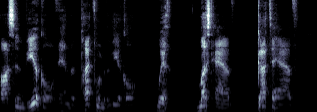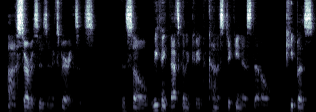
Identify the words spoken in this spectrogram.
awesome vehicle and the platform of the vehicle with must have, got to have uh, services and experiences. And so we think that's going to create the kind of stickiness that'll keep us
